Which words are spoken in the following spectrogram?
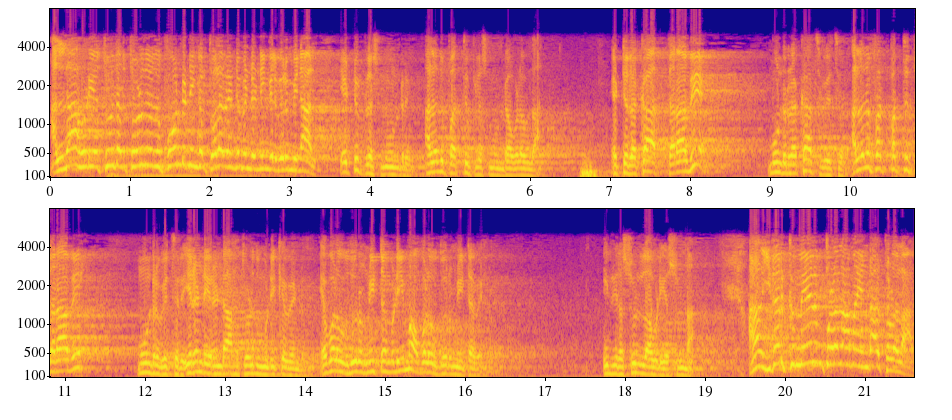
அல்லாஹுடைய தூதர் தொழுதது போன்று நீங்கள் தொழ வேண்டும் என்று நீங்கள் விரும்பினால் எட்டு பிளஸ் மூன்று அல்லது பத்து பிளஸ் மூன்று அவ்வளவுதான். எட்டு ரக்காத் தராவி மூன்று ரக்காத் வித்தர் அல்லது பத்- பத்து தராவி மூன்று வித்தர் இரண்டு இரண்டாக தொழுது முடிக்க வேண்டும். எவ்வளவு தூரம் நீட்ட முடியுமோ அவ்வளவு தூரம் நீட்ட வேண்டும். இது ரசூல்லாவுடைய சுண்ணா. ஆனால் இதற்கு மேலும் தொழலாமா என்றால் தொழலாம்.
